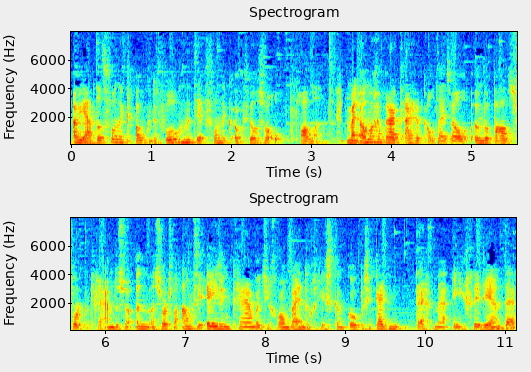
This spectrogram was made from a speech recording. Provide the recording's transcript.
Oh ja, dat vond ik ook, de volgende tip vond ik ook veel zo opvallend. Mijn oma gebruikt eigenlijk altijd wel een bepaald soort crème. Dus een, een soort van anti-aging crème wat je gewoon bij een drogist kan kopen. Ze kijkt niet echt naar ingrediënten.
